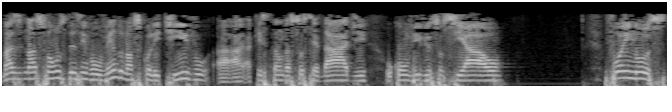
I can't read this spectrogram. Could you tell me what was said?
Mas nós fomos desenvolvendo o nosso coletivo, a, a questão da sociedade, o convívio social. Foi nos,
